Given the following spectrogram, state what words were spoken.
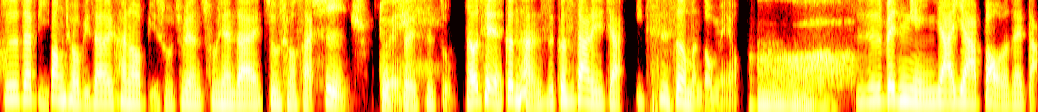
就是在比棒球比赛会看到的比数出现出现在足球赛。是主对对，是组，而且更惨的是，哥斯达黎加一次射门都没有。哦，只是被碾压压爆了再打，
